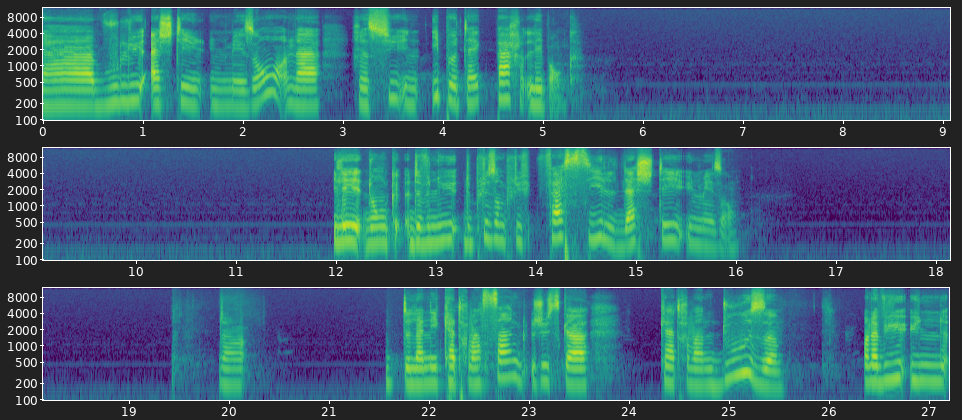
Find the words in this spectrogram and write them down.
a voulu acheter une maison, on a reçu une hypothèque par les banques. Il est donc devenu de plus en plus facile d'acheter une maison. de l'année 85 jusqu'à 92, on a vu une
